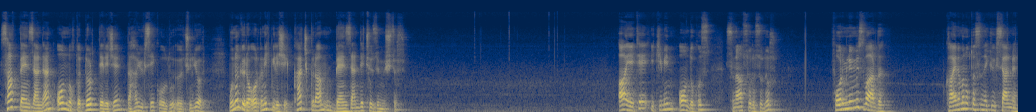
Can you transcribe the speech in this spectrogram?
saf benzenden 10.4 derece daha yüksek olduğu ölçülüyor. Buna göre organik bileşik kaç gram benzende çözülmüştür? AYT 2019 sınav sorusudur. Formülümüz vardı. Kaynama noktasındaki yükselme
